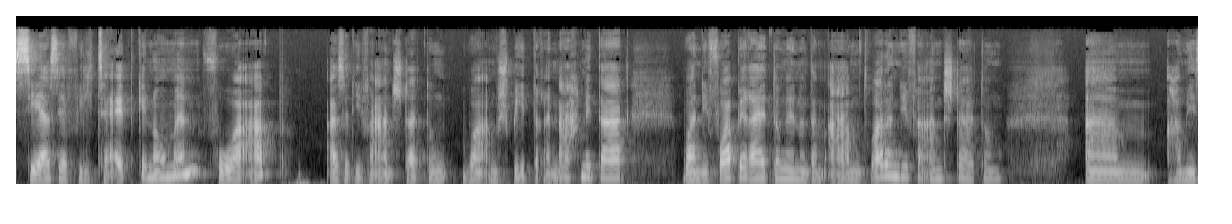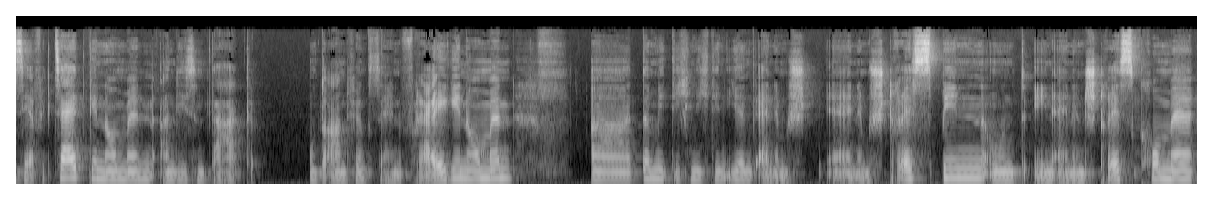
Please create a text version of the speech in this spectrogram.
sehr, sehr viel Zeit genommen vorab. Also die Veranstaltung war am späteren Nachmittag, waren die Vorbereitungen und am Abend war dann die Veranstaltung. Ähm, haben mir sehr viel Zeit genommen, an diesem Tag unter Anführungszeichen freigenommen, äh, damit ich nicht in irgendeinem einem Stress bin und in einen Stress komme.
